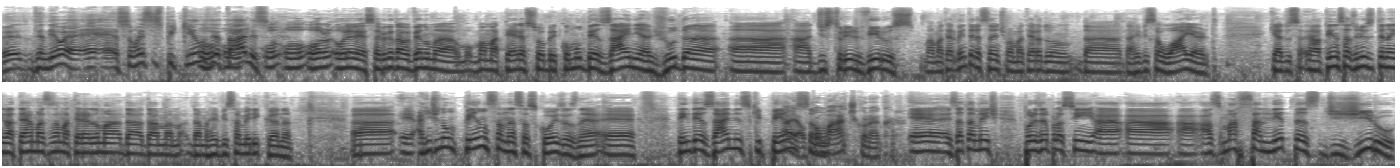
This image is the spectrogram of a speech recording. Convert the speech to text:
é, entendeu? É, é- é- são esses pequenos detalhes. Ô, ô, ô, ô, Lelê, sabia que eu tava vendo uma, uma matéria sobre como o design ajuda a, a destruir vírus? Uma matéria bem interessante, uma matéria do- da, da revista Wired. Que é dos- ela tem nos Estados Unidos e tem na Inglaterra, mas essa matéria era de uma, da, da, da uma revista americana. Ah, é, a gente não pensa nessas coisas, né? É, tem designers que Ah, pensam. é automático, né, cara? É, exatamente. Por exemplo, assim, a- a- a- as maçanetas de giro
